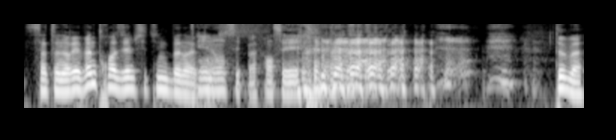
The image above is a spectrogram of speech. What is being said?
Saint-Honoré, 23ème, c'est une bonne réponse. Et non, c'est pas français. Thomas.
